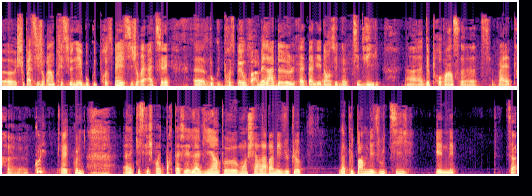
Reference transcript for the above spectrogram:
euh, je sais pas si j'aurais impressionné beaucoup de prospects, si j'aurais attiré euh, beaucoup de prospects ou pas. Mais là, de, le fait d'aller dans une petite ville euh, de province, euh, ça va être euh, cool. Ça va être cool. Qu'est-ce que je pourrais te partager? La vie est un peu moins chère là-bas, mais vu que la plupart de mes outils et de mes ça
